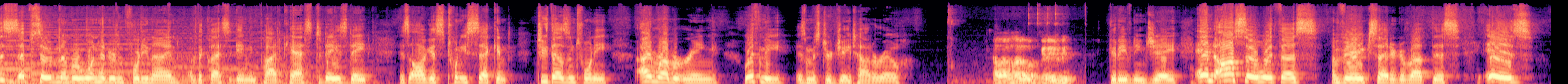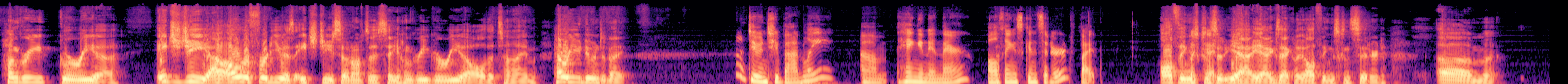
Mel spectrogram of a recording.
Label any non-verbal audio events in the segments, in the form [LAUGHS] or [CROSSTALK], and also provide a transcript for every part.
Hello, everyone. This is episode number 149 of the Classic Gaming Podcast. Today's date is August 22nd, 2020. I'm Robert Ring. With me is Mr. Jay Totaro. Hello, hello. Good evening. Good evening, Jay. And also with us, I'm very excited about this, is Hungry Gorilla. HG, I'll, I'll refer to you as HG so I don't have to say Hungry Gorilla all the time. How are you doing tonight? Not doing too badly. Um, hanging in there, all [LAUGHS] things considered, but All things considered, yeah, yeah, exactly. All things considered. Um,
